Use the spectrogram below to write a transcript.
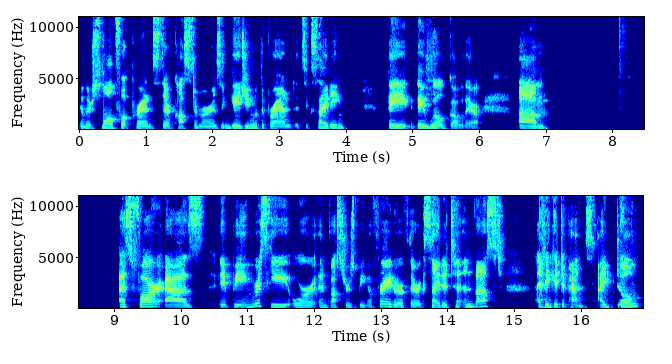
you know, they're small footprints, their customer is engaging with the brand. It's exciting. They they will go there. Um, as far as it being risky or investors being afraid or if they're excited to invest, I think it depends. I don't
